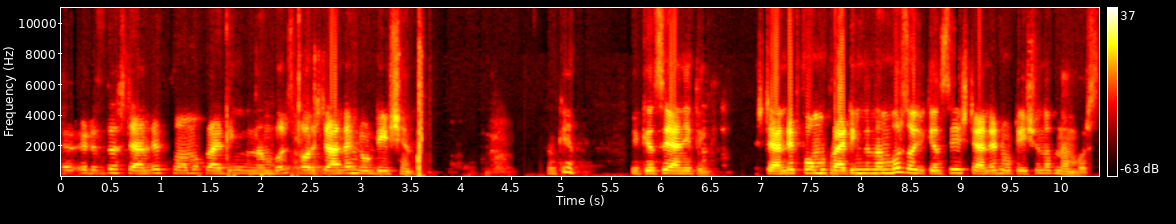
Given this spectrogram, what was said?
Uh, it is the standard form of writing numbers or standard notation. Okay. You can say anything. Standard form of writing the numbers or you can say standard notation of numbers.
